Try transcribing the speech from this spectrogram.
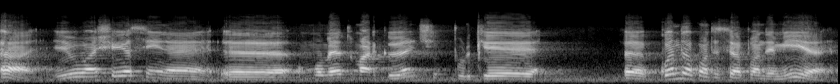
Ah, eu achei assim, né? É, um momento marcante, porque é, quando aconteceu a pandemia,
